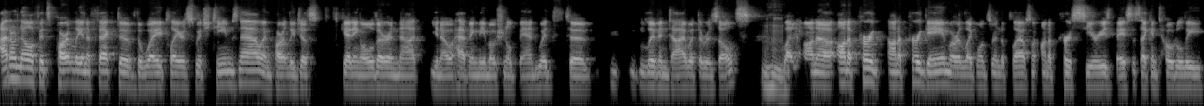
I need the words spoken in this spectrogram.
I don't know if it's partly an effect of the way players switch teams now, and partly just getting older and not, you know, having the emotional bandwidth to live and die with the results. Mhm. Like on a on a per on a per game or like once we're in the playoffs on a per series basis, I can totally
